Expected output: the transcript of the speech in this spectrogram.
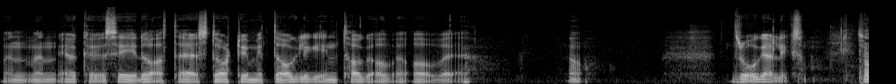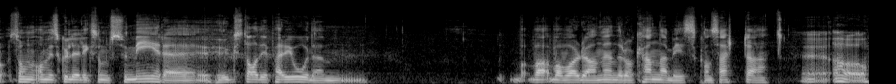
Men, men jag kan ju se idag att det här startade mitt dagliga intag av, av ja, droger liksom. Så, som om vi skulle liksom summera högstadieperioden. Vad, vad var det du använde då? Cannabis, Concerta? Uh, ja,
